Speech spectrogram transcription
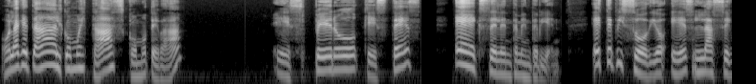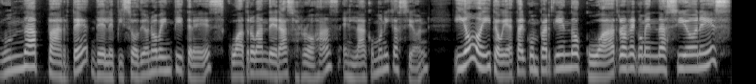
Hola, ¿qué tal? ¿Cómo estás? ¿Cómo te va? Espero que estés excelentemente bien. Este episodio es la segunda parte del episodio 93, Cuatro banderas rojas en la comunicación. Y hoy te voy a estar compartiendo cuatro recomendaciones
